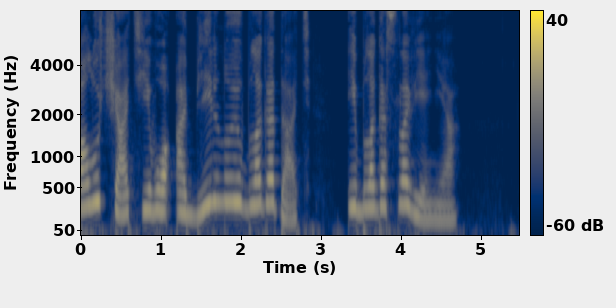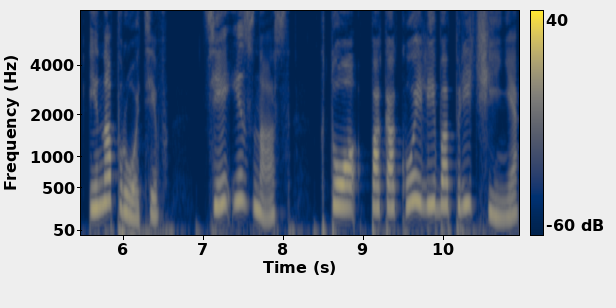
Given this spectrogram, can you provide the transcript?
получать Его обильную благодать и благословение. И напротив, те из нас, кто по какой-либо причине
